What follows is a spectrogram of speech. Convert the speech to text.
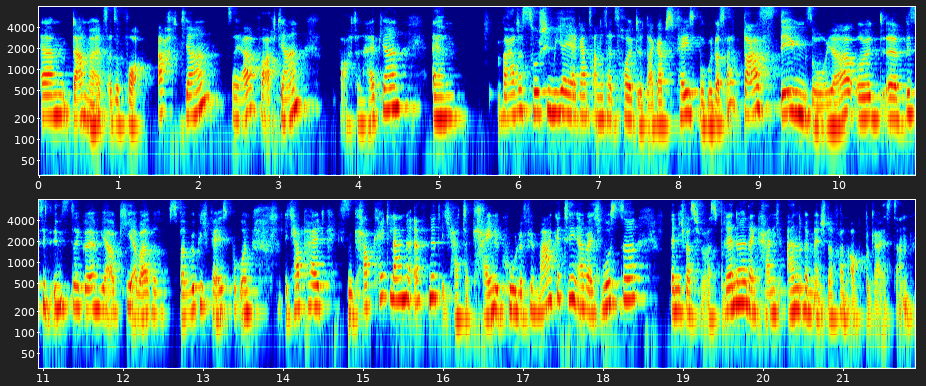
Ähm, damals, also vor acht Jahren, so ja, vor acht Jahren, vor achteinhalb Jahren, ähm, war das Social Media ja ganz anders als heute. Da gab es Facebook und das war das Ding so, ja. Und äh, bisschen Instagram, ja, okay, aber es war wirklich Facebook. Und ich habe halt diesen Cupcake-Laden eröffnet. Ich hatte keine Kohle für Marketing, aber ich wusste, wenn ich was für was brenne, dann kann ich andere Menschen davon auch begeistern.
